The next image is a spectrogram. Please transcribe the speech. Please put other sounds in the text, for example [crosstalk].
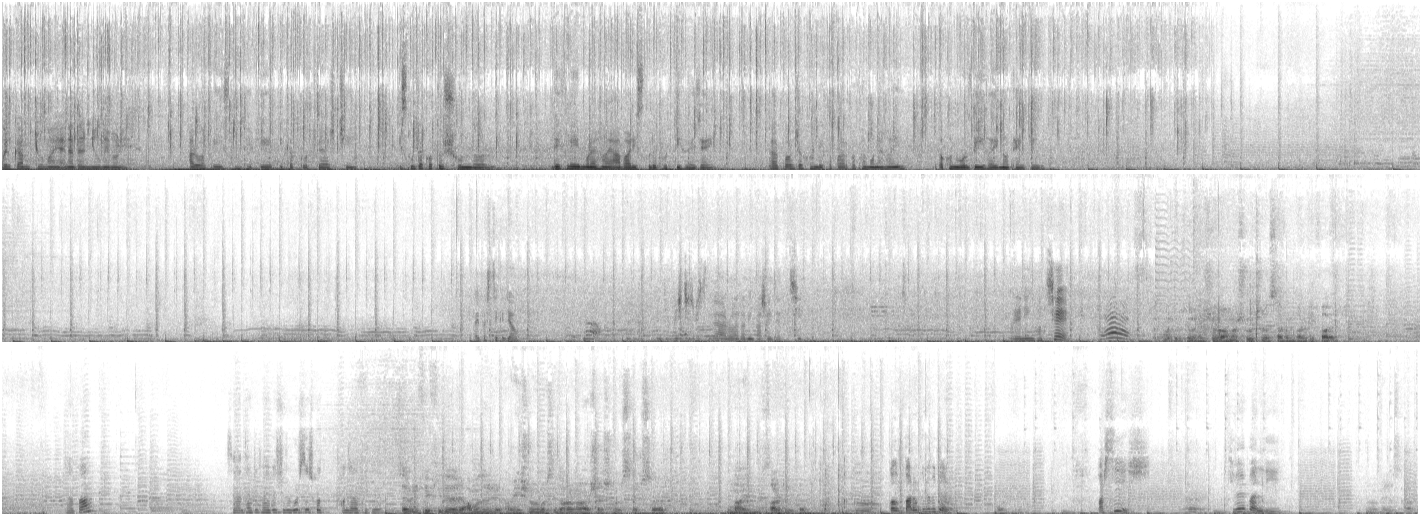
Welcome to my another new memories আরও okay school থেকে pick up করতে আসছি। স্কুলটা কত সুন্দর। দেখলেই মনে হয় আবার স্কুলে ভর্তি হয়ে যাই। তারপর যখন লেখাপড়ার কথা মনে হয় তখন বলতেই হয় নো থ্যাংক ইউ ওই পাশ থেকে যাও। এই যে বৃষ্টির বৃষ্টিতে আরও আর আমি বাসায় যাচ্ছি। রেনিং হচ্ছে? আমার শুরু ছিল সেভেন থার্টি ফাইভ তারপর? সেভেন থার্টি ফাইভে শুরু করছিস কোন- কোন জায়গা থেকে? সেভেন ফিফটিতে আমাদের আমি শুরু করছি দৌড়ানো আর শেষ করছি নাইন থার্টিতে বারো কিলোমিটার? পারছিস? হ্যাঁ কীভাবে পারলি? মেজাজ খারাপ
